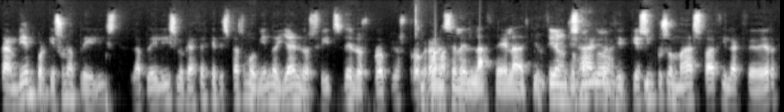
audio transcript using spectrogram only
también, porque es una playlist. La playlist lo que hace es que te estás moviendo ya en los feeds de los propios programas. Pones el enlace de la descripción, Exacto, es decir, que es incluso más fácil acceder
